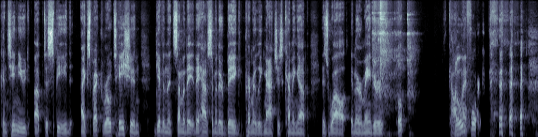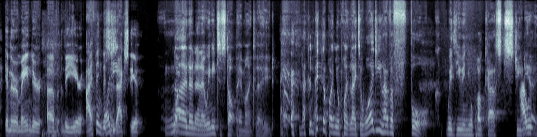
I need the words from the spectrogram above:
continued up to speed. I expect rotation, given that some of they they have some of their big Premier League matches coming up as well in the remainder. Oh, caught my oh. fork in the remainder of the year. I think this Why is you, actually a no, what? no, no, no. We need to stop here, Mike Lahoud. you can pick up on your point later. Why do you have a fork with you in your podcast studio?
